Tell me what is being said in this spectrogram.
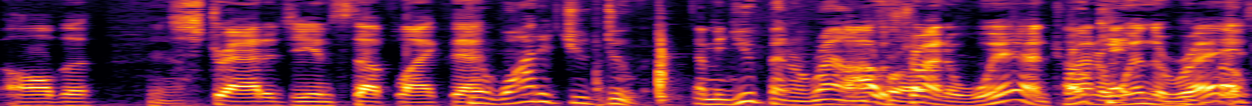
all the strategy and stuff like that. Then why did you do it? I mean, you've been around. I was trying to win, trying Okay. to win the race.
